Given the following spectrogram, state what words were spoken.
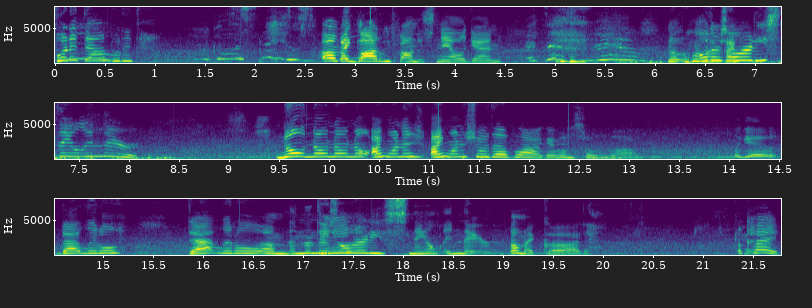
Put it down, put it down. Oh my god! Oh my god, we found a snail again. It's a snail! No, Oh, there's I- already a snail in there. No, no, no, no. I want to I want to show the vlog. I want to show the vlog. Look at that little that little um And then there's thingy. already a snail in there. Oh my god. Okay.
